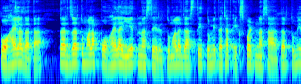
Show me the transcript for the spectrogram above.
पोहायला जाता तर जर तुम्हाला पोहायला येत नसेल तुम्हाला जास्ती तुम्ही त्याच्यात एक्सपर्ट नसाल तर तुम्ही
